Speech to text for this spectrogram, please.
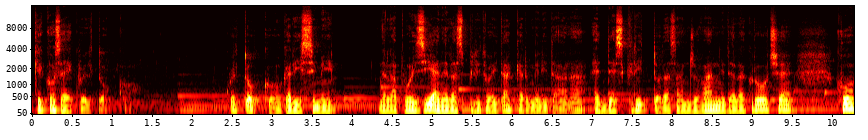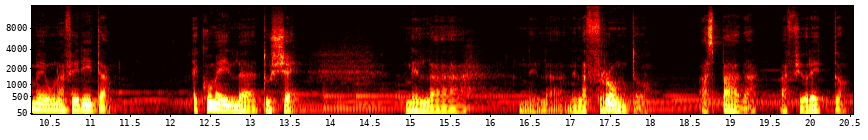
Che cos'è quel tocco? Quel tocco, carissimi, nella poesia e nella spiritualità carmelitana è descritto da San Giovanni della Croce come una ferita, è come il touché, nella, nella, nell'affronto a spada, a fioretto.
